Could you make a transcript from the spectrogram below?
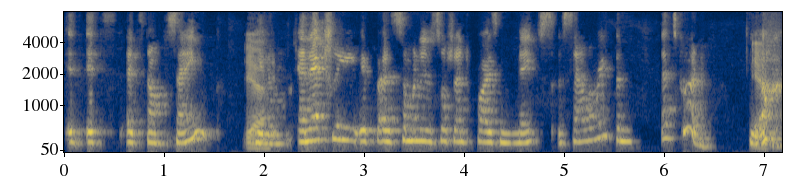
it, it's it's not the same. yeah You know, and actually, if uh, someone in a social enterprise makes a salary, then that's good. Yeah. know?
